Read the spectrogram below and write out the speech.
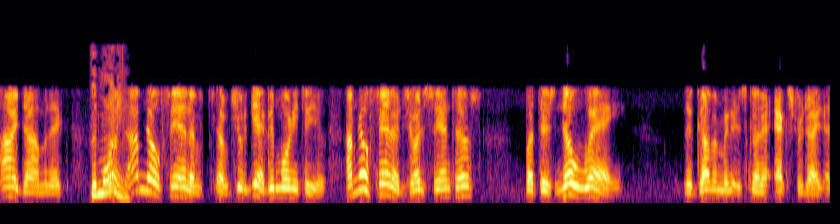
hi, Dominic. Good morning. Look, I'm no fan of, of yeah. Good morning to you. I'm no fan of George Santos, but there's no way the government is going to extradite a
